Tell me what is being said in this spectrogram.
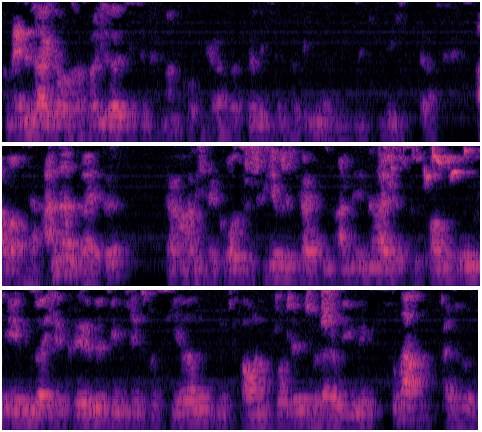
am Ende sage ich auch, was sollen die Leute sich den Film angucken? Ja? Was kann ich denn verdienen? Nichts. Ja? Aber auf der anderen Seite habe ich halt große Schwierigkeiten, an Inhalte zu kommen, um eben solche Filme, die mich interessieren, mit Found Footage oder Remix zu machen. Also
